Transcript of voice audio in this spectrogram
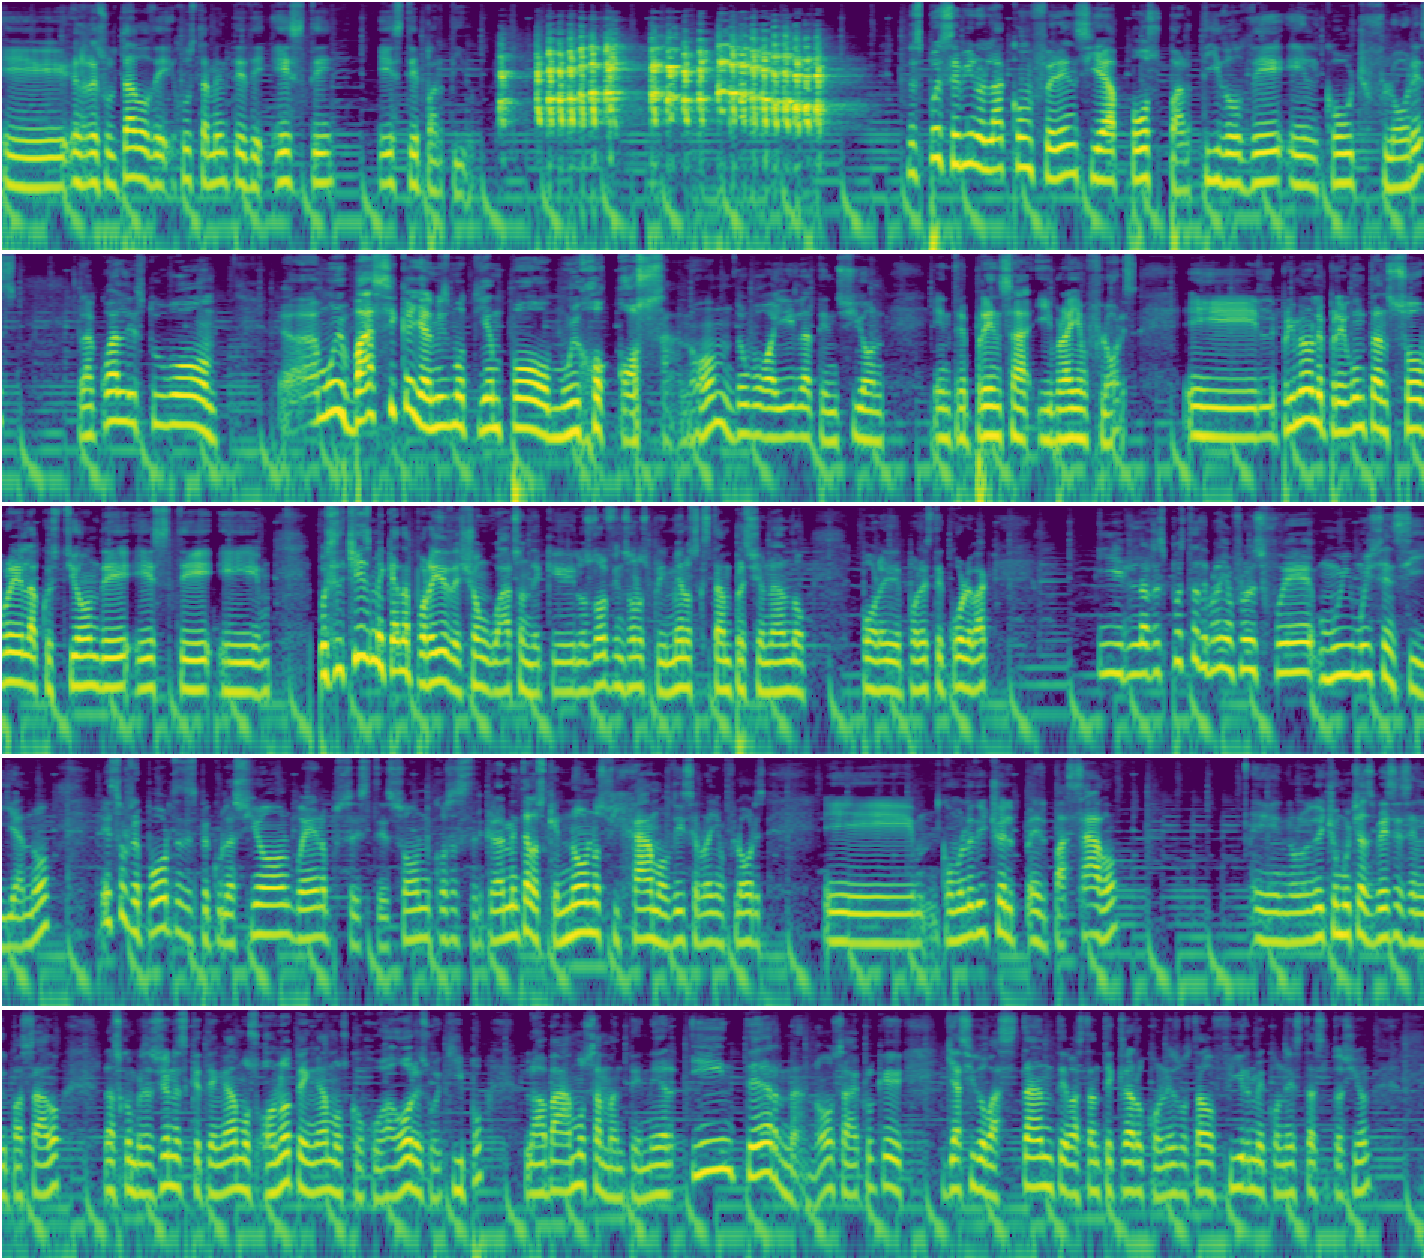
eh, el resultado de justamente de este, este partido. Después se vino la conferencia post partido del el coach Flores, la cual estuvo eh, muy básica y al mismo tiempo muy jocosa, ¿no? Tuvo ahí la tensión entre prensa y Brian Flores. Eh, primero le preguntan sobre la cuestión de este, eh, pues el chisme que anda por ahí de Sean Watson, de que los Dolphins son los primeros que están presionando por, eh, por este quarterback. Y la respuesta de Brian Flores fue muy, muy sencilla, ¿no? Estos reportes de especulación, bueno, pues este, son cosas realmente a los que no nos fijamos, dice Brian Flores. como lo he dicho el pasado, eh, lo he dicho muchas veces en el pasado, las conversaciones que tengamos o no tengamos con jugadores o equipo, la vamos a mantener interna, ¿no? O sea, creo que ya ha sido bastante, bastante claro con eso, he estado firme con esta situación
